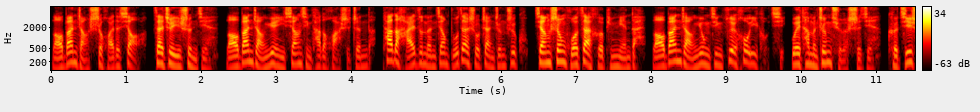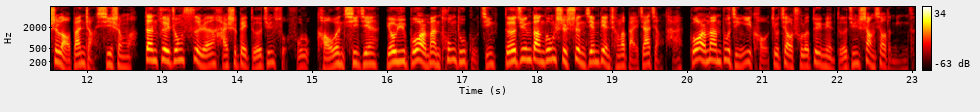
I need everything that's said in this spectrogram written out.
老班长释怀的笑了。在这一瞬间，老班长愿意相信他的话是真的，他的孩子们将不再受战争之苦，将生活在和平年代。老班长用尽最后一口气为他们争取了时间。可即使老班长牺牲了，但最终四人还是被德军所俘虏。拷问期间，由于博尔曼通读古今，德军办公室瞬间。变成了百家讲坛。博尔曼不仅一口就叫出了对面德军上校的名字，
